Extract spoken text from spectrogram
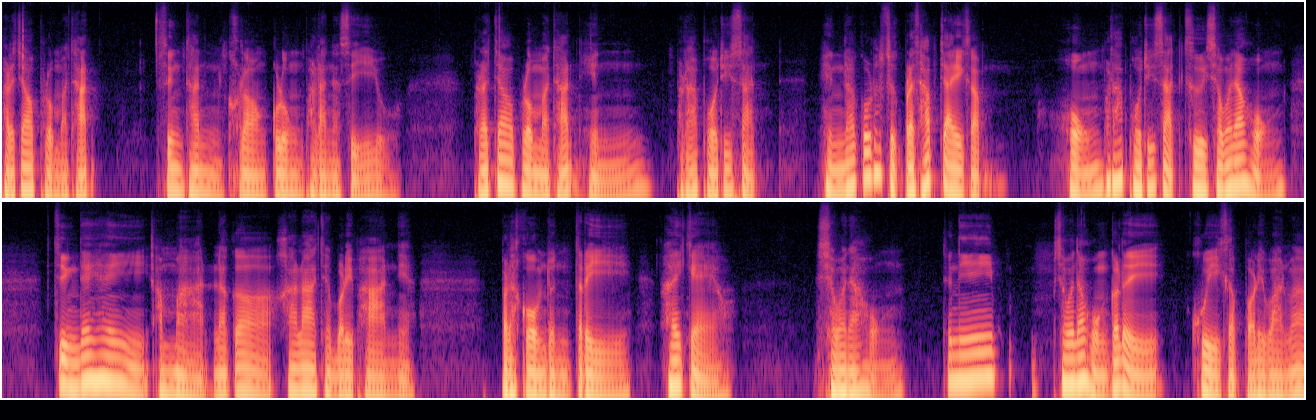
พระเจ้าพรหมทัตซึ่งท่านครองกรุงพาราณสีอยู่ พระเจ้าพรหมทัตเห็นพระโพธิสัตว์ เห็นแล้วก็รู้สึกประทับใจกับหงพระโพธิสัตว์ คือชวนะหง จึงได้ให้อมาตแล้วก็ข้าราชบริพารเนี่ยประโคมดนตรีให้แก่ชวนะหง ทีนี้ชวนะหงก็เลยคุยกับบริวารว่า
